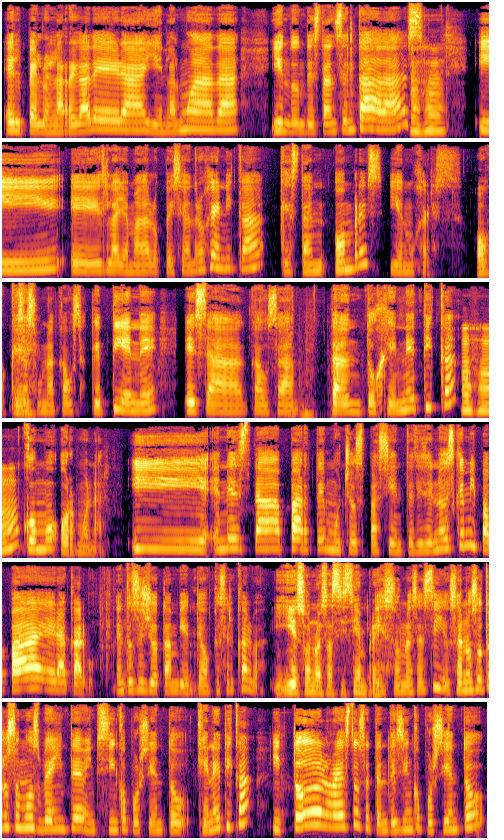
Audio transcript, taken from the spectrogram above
el pelo en la regadera y en la almohada y en donde están sentadas. Y es la llamada alopecia androgénica que está en hombres y en mujeres. Esa es una causa que tiene esa causa tanto genética como hormonal. Y en esta parte muchos pacientes dicen, no, es que mi papá era calvo, entonces yo también tengo que ser calva. Y eso no es así siempre. Eso no es así. O sea, nosotros somos 20, 25% genética y todo el resto, 75%,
